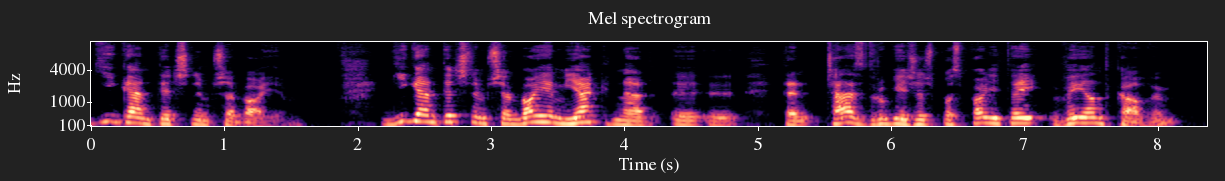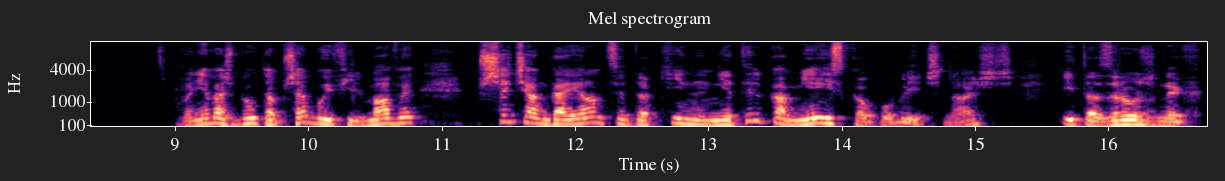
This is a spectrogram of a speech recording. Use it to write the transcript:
gigantycznym przebojem gigantycznym przebojem, jak na y, y, ten czas II Rzeczpospolitej wyjątkowym, ponieważ był to przebój filmowy przyciągający do kin nie tylko miejską publiczność i to z różnych,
